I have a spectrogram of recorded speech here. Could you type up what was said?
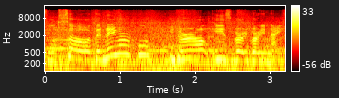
food. So the neighborhood in general is very very nice.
